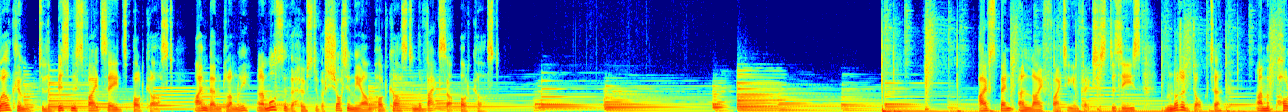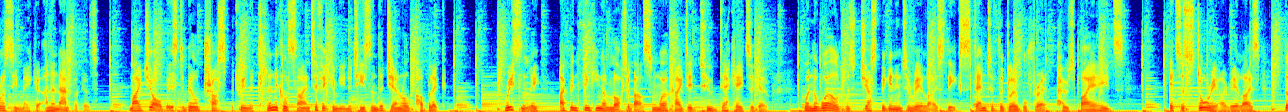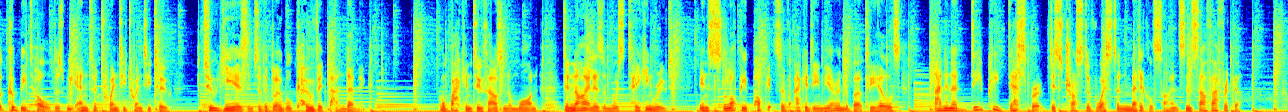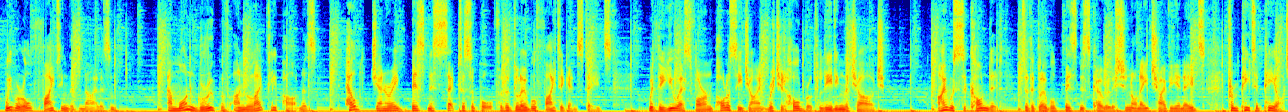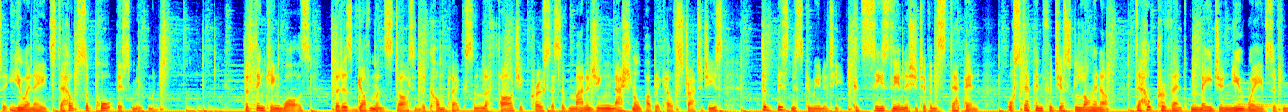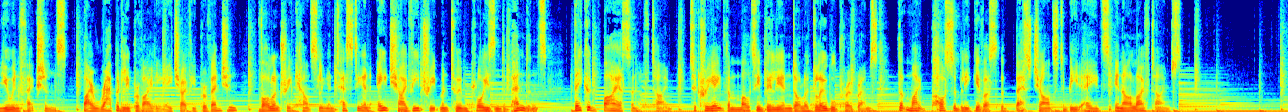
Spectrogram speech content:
Welcome to the Business Fights AIDS podcast. I'm Ben Plumley, and I'm also the host of a Shot in the Arm podcast and the Vax Up podcast. I've spent a life fighting infectious disease. I'm not a doctor, I'm a policymaker and an advocate. My job is to build trust between the clinical scientific communities and the general public. Recently, I've been thinking a lot about some work I did two decades ago when the world was just beginning to realize the extent of the global threat posed by AIDS. It's a story, I realize, that could be told as we enter 2022, two years into the global COVID pandemic. Well, back in 2001, denialism was taking root in sloppy pockets of academia in the Berkeley Hills and in a deeply desperate distrust of Western medical science in South Africa. We were all fighting the denialism, and one group of unlikely partners helped generate business sector support for the global fight against AIDS, with the US foreign policy giant Richard Holbrooke leading the charge. I was seconded to the Global Business Coalition on HIV and AIDS from Peter Piot at UNAIDS to help support this movement. The thinking was that as governments started the complex and lethargic process of managing national public health strategies, the business community could seize the initiative and step in, or step in for just long enough to help prevent major new waves of new infections by rapidly providing HIV prevention, voluntary counselling and testing, and HIV treatment to employees and dependents they could buy us enough time to create the multi billion dollar global programs that might possibly give us the best chance to beat AIDS in our lifetimes.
